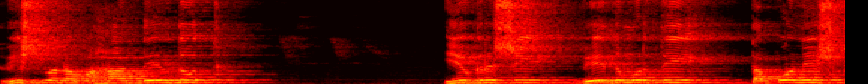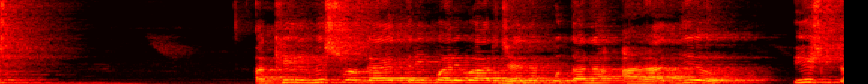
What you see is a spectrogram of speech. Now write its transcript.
વિશ્વના મહાન દેવદૂત યુગઋષિ વેદમૂર્તિ, તપોનિષ્ઠ, અખિલ વિશ્વ ગાયત્રી પરિવાર જેને પોતાના આરાધ્ય ઈષ્ટ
